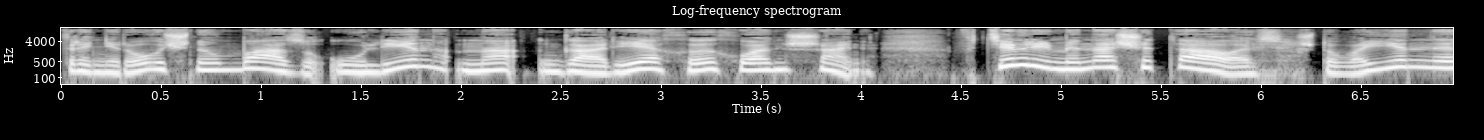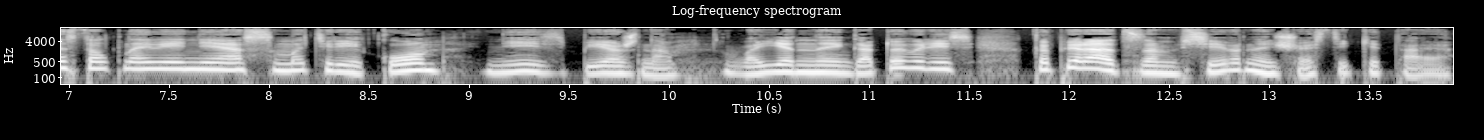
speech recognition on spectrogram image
тренировочную базу Улин на горе Хэхуаншань. В те времена считалось, что военные столкновения с материком неизбежно. Военные готовились к операциям в северной части Китая.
